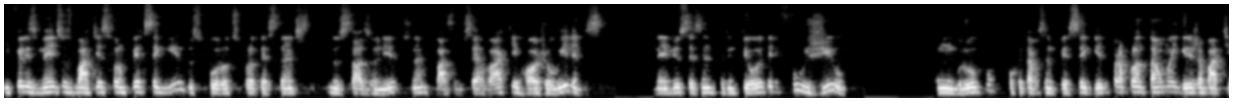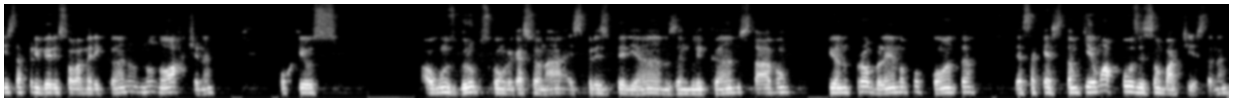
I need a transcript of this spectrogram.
Infelizmente, os batistas foram perseguidos por outros protestantes nos Estados Unidos, né? Basta observar que Roger Williams né, em 1638, ele fugiu com um grupo, porque estava sendo perseguido, para plantar uma igreja batista primeira em solo americano no norte, né? Porque os alguns grupos congregacionais, presbiterianos, anglicanos, estavam criando problema por conta dessa questão que é uma posição batista, né?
